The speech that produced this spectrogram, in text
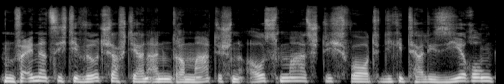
Nun verändert sich die Wirtschaft ja in einem dramatischen Ausmaß. Stichwort Digitalisierung.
